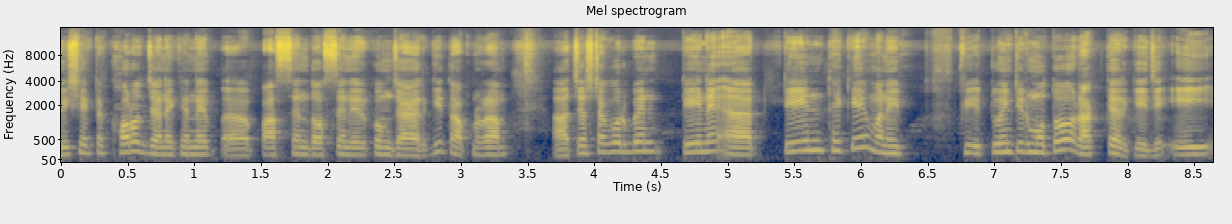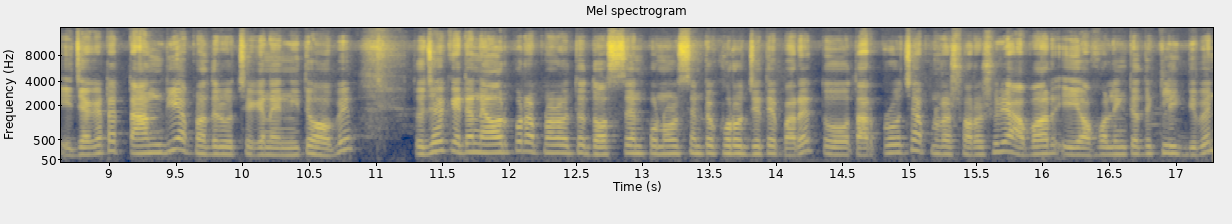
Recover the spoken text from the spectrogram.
বেশি একটা খরচ যায় না। এখানে পাঁচ সেন্ট দশ সেন্ট এরকম যায় আর কি। তো আপনারা চেষ্টা করবেন টেনে টেন থেকে মানে টোয়েন্টির মতো রাখতে আর কি যে এই এই জায়গাটা টান দিয়ে আপনাদের হচ্ছে এখানে নিতে হবে। তো যাই হোক, এটা নেওয়ার পর আপনারা হয়তো দশ সেন্ট, পনেরো সেন্টও খরচ যেতে পারে। তো তারপর হচ্ছে আপনারা সরাসরি আবার এই অফার লিঙ্কটাতে ক্লিক দিবেন।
